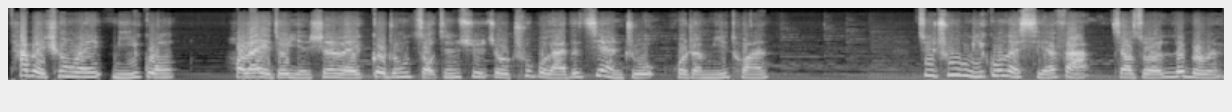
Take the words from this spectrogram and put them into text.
它被称为迷宫，后来也就引申为各种走进去就出不来的建筑或者谜团。最初迷宫的写法叫做 labyrinth，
